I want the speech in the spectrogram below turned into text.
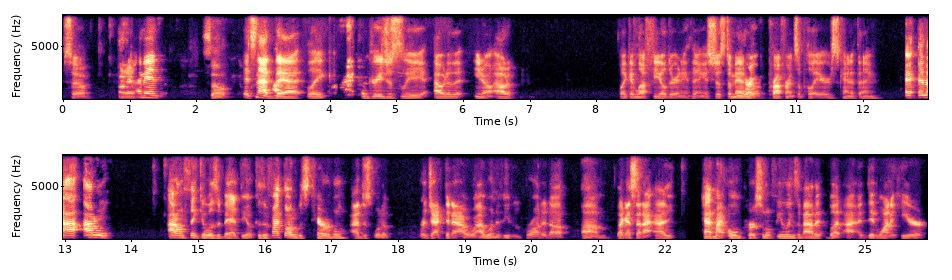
So, yeah. I mean, so it's not that like egregiously out of the you know out of like in left field or anything. It's just a matter right. of preference of players, kind of thing. And, and I, I don't, I don't think it was a bad deal because if I thought it was terrible, I just would have rejected it. I, I wouldn't have even brought it up. Um, like I said, I, I had my own personal feelings about it, but I, I did want to hear,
